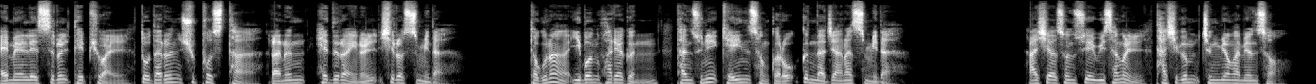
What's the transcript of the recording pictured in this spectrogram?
MLS를 대표할 또 다른 슈퍼스타라는 헤드라인을 실었습니다. 더구나 이번 활약은 단순히 개인 성과로 끝나지 않았습니다. 아시아 선수의 위상을 다시금 증명하면서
